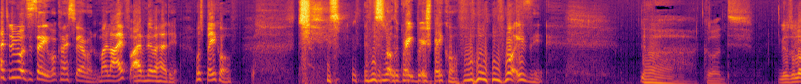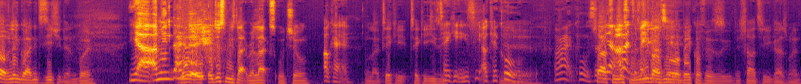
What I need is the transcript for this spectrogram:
I don't even know what to say. What can I swear on? My life, I've never heard it. What's Bake Off? If this is not the Great British Bake Off, what is it? Ah, God. There's a lot of lingo I need to teach you then, boy. Yeah, I mean, I don't it, it just means like relax or chill. Okay, Or like take it take it easy. take it easy. Okay, cool. Yeah. All right, cool. So Shout yeah, out to I like to listeners. bake You guys off know what bake off is. Shout out to you guys, man.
